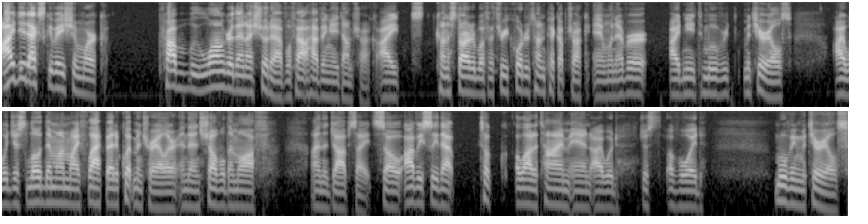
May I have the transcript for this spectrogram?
I did excavation work probably longer than I should have without having a dump truck. I kind of started with a three quarter ton pickup truck, and whenever I'd need to move materials, I would just load them on my flatbed equipment trailer and then shovel them off on the job site. So obviously that took a lot of time, and I would just avoid moving materials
